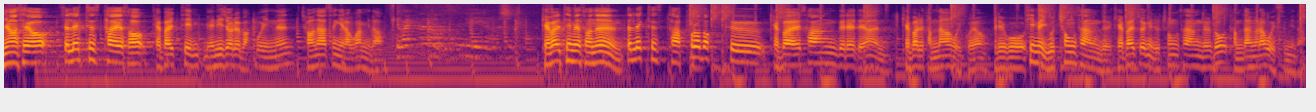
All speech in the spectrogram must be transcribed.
안녕하세요. 셀렉트 스타에서 개발팀 매니저를 맡고 있는 전하승이라고 합니다. 개발팀에서 무슨 일을 하시나요? 개발팀에서는 셀렉트스타 프로덕트 개발 사항들에 대한 개발을 담당하고 있고요. 그리고 팀의 요청 사항들, 개발적인 요청 사항들도 담당을 하고 있습니다.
